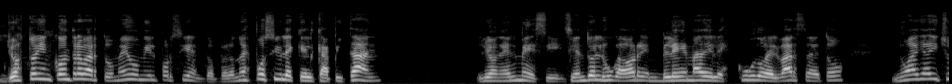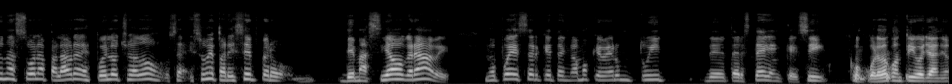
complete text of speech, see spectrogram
yo estoy en contra de Bartomeu mil por ciento, pero no es posible que el capitán, Lionel Messi, siendo el jugador emblema del escudo del Barça, de todo, no haya dicho una sola palabra después del 8 a 2. O sea, eso me parece, pero demasiado grave. No puede ser que tengamos que ver un tuit de Ter Stegen, que sí, concuerdo contigo, Yaño,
